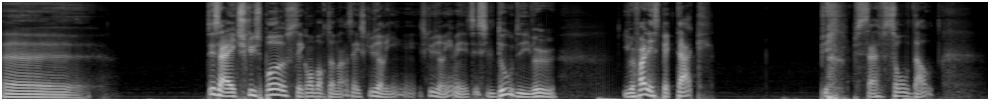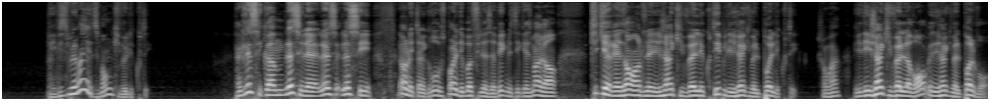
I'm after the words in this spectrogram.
Euh. Tu sais, ça excuse pas ses comportements, ça excuse rien, excuse rien, mais tu sais, si le dude, il veut il veut faire des spectacles, puis, ça sold out, ben visiblement, il y a du monde qui veut l'écouter. Fait que là, c'est comme. Là, c'est. Là, là, on est un gros. C'est pas un débat philosophique, mais c'est quasiment genre. Qui, a raison entre les gens qui veulent l'écouter et les gens qui veulent pas l'écouter? Je comprends? Il y a des gens qui veulent le voir, mais des gens qui veulent pas le voir.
